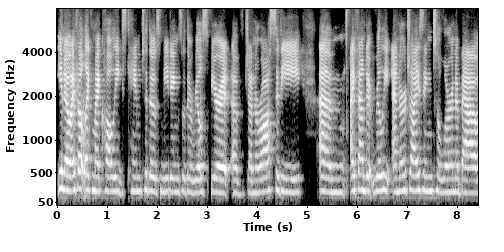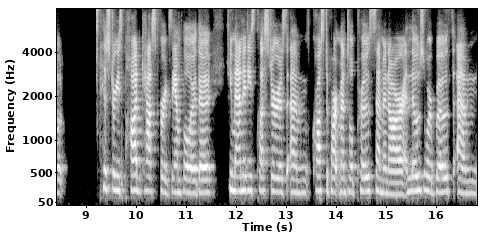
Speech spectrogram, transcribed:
you know, I felt like my colleagues came to those meetings with a real spirit of generosity. Um, I found it really energizing to learn about History's podcast, for example, or the Humanities Cluster's um, cross-departmental prose seminar. And those were both, um,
